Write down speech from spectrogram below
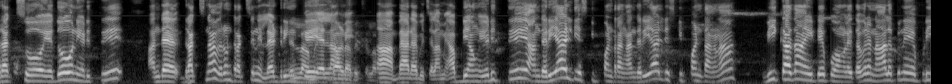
ட்ரக்ஸோ ஏதோ ஒன்று எடுத்து அந்த ட்ரக்ஸ்னா வெறும் ட்ரக்ஸ்னு இல்லை ட்ரிங்க் எல்லாமே. ஆ பேட் ஹேபிட்ஸ் எல்லாமே. அப்படி அவங்க எடுத்து அந்த ரியாலிட்டியை ஸ்கிப் பண்றாங்க. அந்த ரியாலிட்டி ஸ்கிப் பண்ணிட்டாங்கன்னா வீக்காக தான் ஆகிட்டே போவாங்களே தவிர நாளை பின்ன எப்படி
